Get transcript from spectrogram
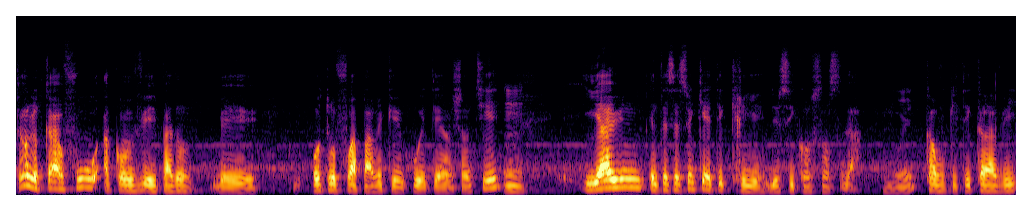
Quand le Carrefour a convié, pardon, mais autrefois Pavé Kékou était en chantier, mm. il y a une intercession qui a été créée de circonstances-là. Oui. Quand vous quittez Calavi,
